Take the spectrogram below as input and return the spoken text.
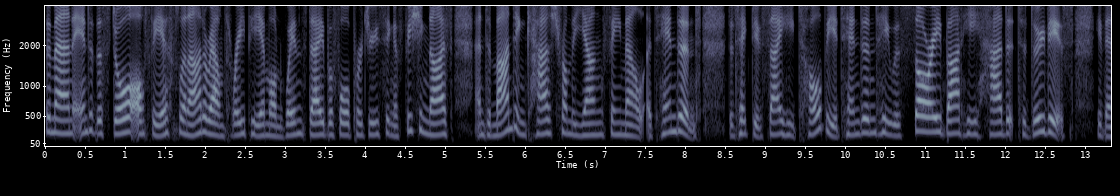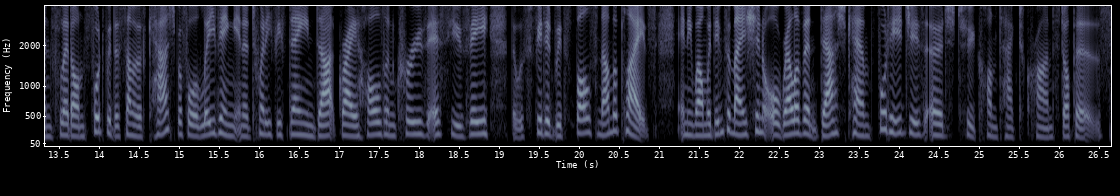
The man entered the store off the Esplanade around 3 pm on Wednesday before producing a fishing knife and demanding cash from the young female attendant. Detectives say he told the attendant he was sorry, but he had to do this. He then fled on foot with a sum of cash before leaving in a 2015 dark grey Holden Cruze SUV that was fitted with false number plates. Anyone with information or relevant dash cam footage is urged to contact Crime Stoppers.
